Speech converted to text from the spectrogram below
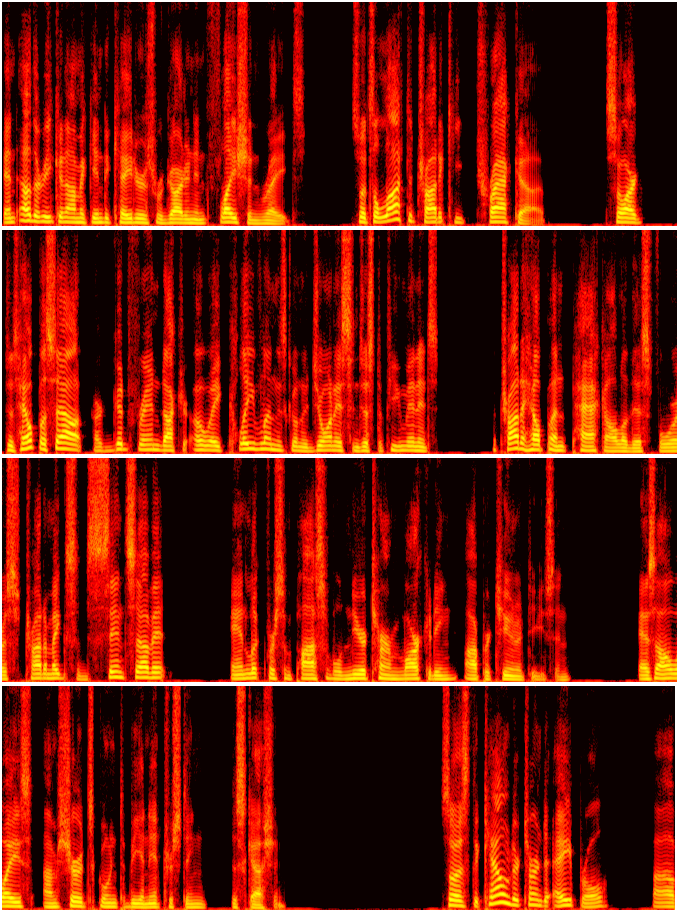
and other economic indicators regarding inflation rates. So it's a lot to try to keep track of. So our to help us out, our good friend Dr. O.A. Cleveland is going to join us in just a few minutes to try to help unpack all of this for us, try to make some sense of it, and look for some possible near-term marketing opportunities. And as always, I'm sure it's going to be an interesting discussion. So, as the calendar turned to April, uh,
